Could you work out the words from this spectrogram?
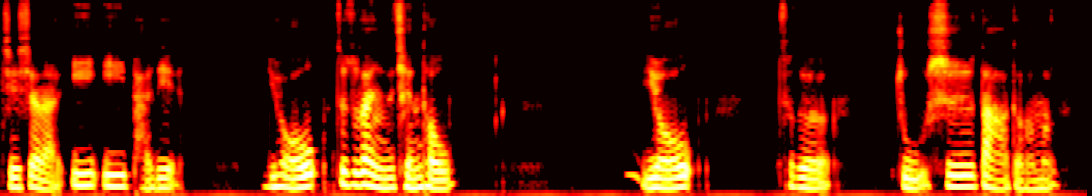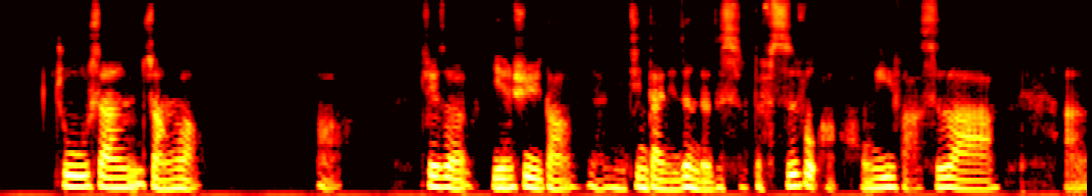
接下来一一排列，有，这就在你的前头，有这个祖师大德们，诸山长老，啊，接着延续到你近代你认得的师的师傅啊，弘一法师啦，啊，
